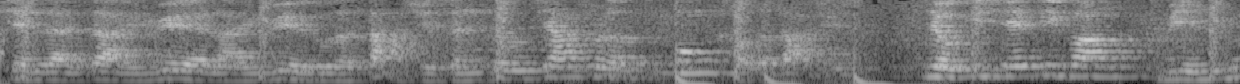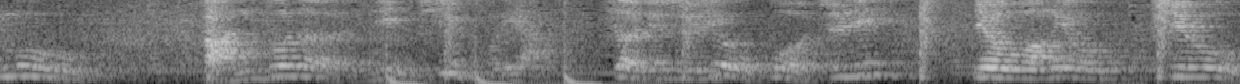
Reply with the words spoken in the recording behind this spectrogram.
现在在越来越多的大学生都加入了公考的大军，有一些地方名目繁多的隐性福利啊，这就是诱惑之一。有网友披露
